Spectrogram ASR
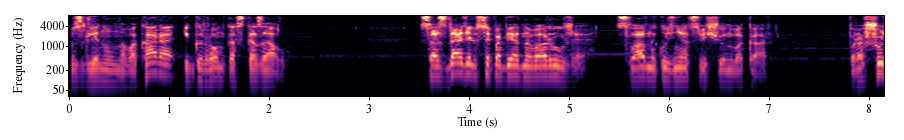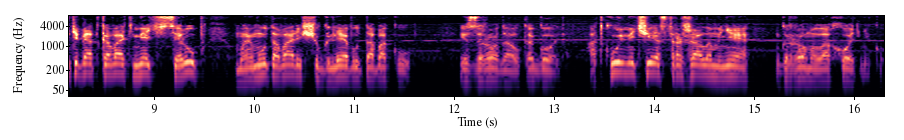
взглянул на Вакара и громко сказал. «Создатель всепобедного оружия, славный кузнец Свящун Вакар, прошу тебя отковать меч Серуб моему товарищу Глебу Табаку из рода алкоголя. Откуй мечи стражала мне, Громол охотнику,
